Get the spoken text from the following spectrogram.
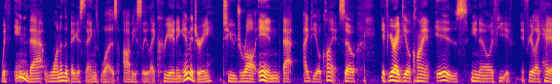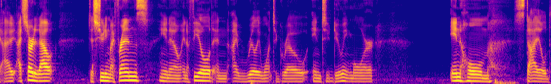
within that, one of the biggest things was obviously like creating imagery to draw in that ideal client. So if your ideal client is, you know, if you if, if you're like, hey, I, I started out just shooting my friends, you know, in a field and I really want to grow into doing more in-home styled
